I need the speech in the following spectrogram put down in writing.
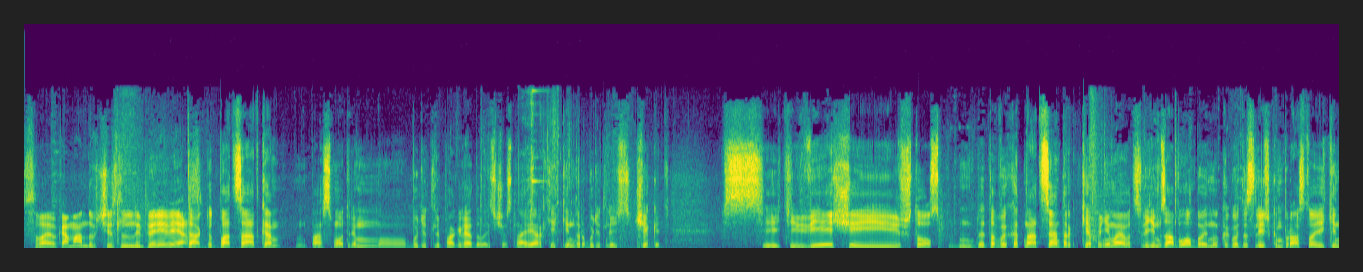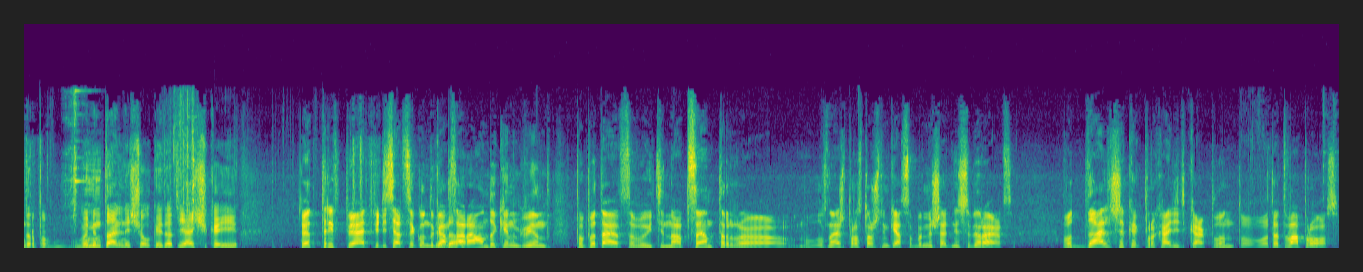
свою команду в численный перевес. Так, тут подсадка. Посмотрим, э, будет ли поглядывать сейчас наверх. И Киндер будет ли чекать все эти вещи. И что, это выход на центр, как я понимаю. Вот следим за бомбой, ну какой-то слишком простой. И Киндер моментально щелкает от ящика. И Это 3 в 5, 50 секунд до конца Да. раунда. Кингвинд попытается выйти на центр. Э, Ну, знаешь, простошники особо мешать не собираются. Вот дальше как проходить, как пленту, вот это вопрос.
